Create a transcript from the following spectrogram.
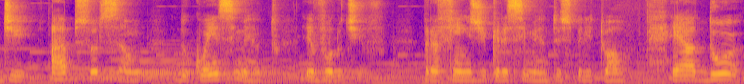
de absorção do conhecimento evolutivo para fins de crescimento espiritual. É a dor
